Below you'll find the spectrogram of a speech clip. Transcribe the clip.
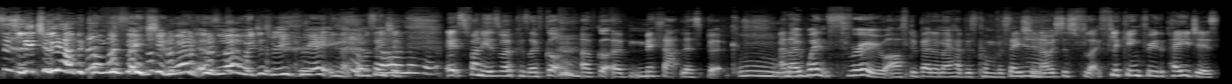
This is literally how the conversation went as well. We're just recreating that conversation. Oh, I love it. It's funny as well because I've got I've got a Myth Atlas book, and I went through after Ben and I had this conversation. Mm. Yeah. I was just like flicking through the pages,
